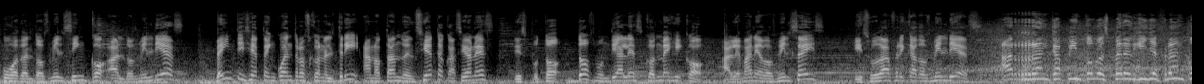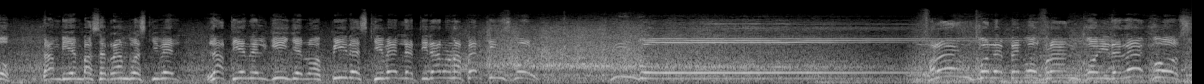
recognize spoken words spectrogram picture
jugó del 2005 al 2010, 27 encuentros con el Tri, anotando en 7 ocasiones, disputó dos mundiales con México, Alemania 2006 y Sudáfrica 2010. Arranca Pinto, lo espera el Guille Franco. También va cerrando Esquivel. La tiene el Guille, lo pide Esquivel. Le tiraron a Perkins. Gol. Gol. Franco le pegó Franco y de lejos.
